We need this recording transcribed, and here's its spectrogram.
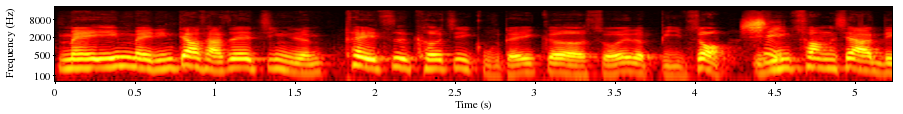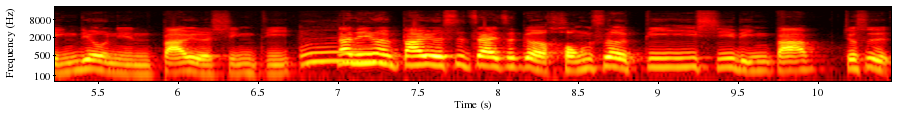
美银美林调查这些经理人配置科技股的一个所谓的比重，已经创下零六年八月的新低。那零六八月是在这个红色 D E C 零八，就是。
